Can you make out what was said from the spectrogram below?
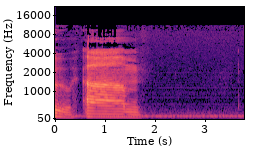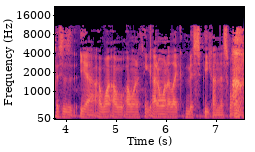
Ooh, um, this is yeah. I want I, I want to think. I don't want to like misspeak on this one.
